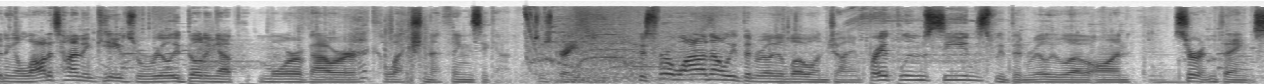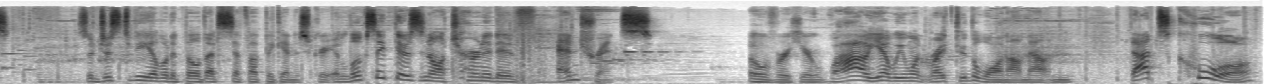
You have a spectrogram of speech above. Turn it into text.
spending a lot of time in caves, we're really building up more of our collection of things again, which is great. Because for a while now, we've been really low on giant bright bloom seeds, we've been really low on certain things. So just to be able to build that stuff up again is great. It looks like there's an alternative entrance over here. Wow, yeah, we went right through the Walnut Mountain. That's cool,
